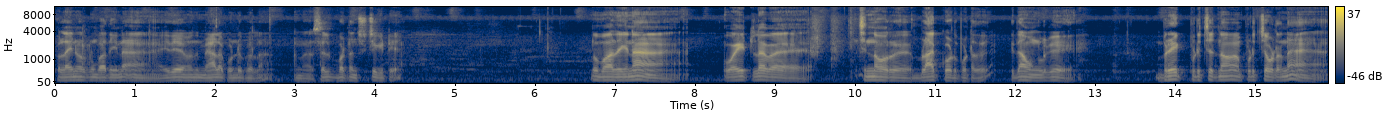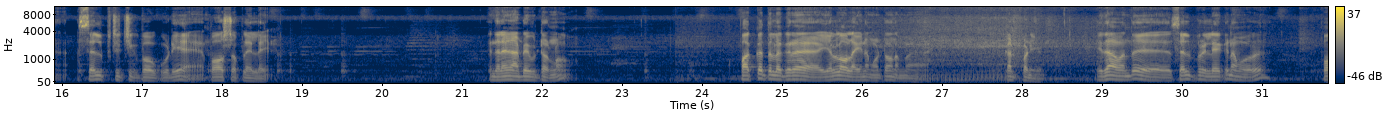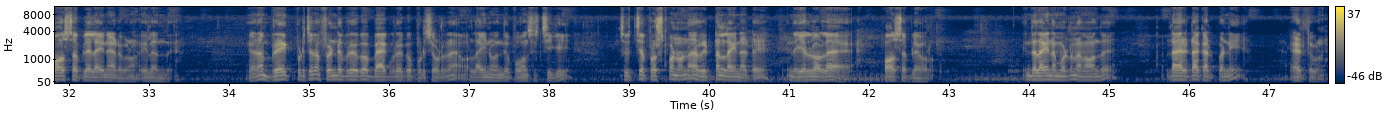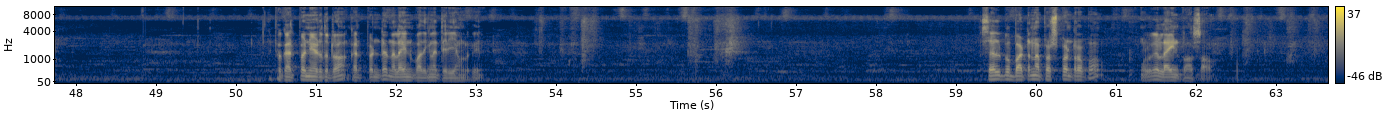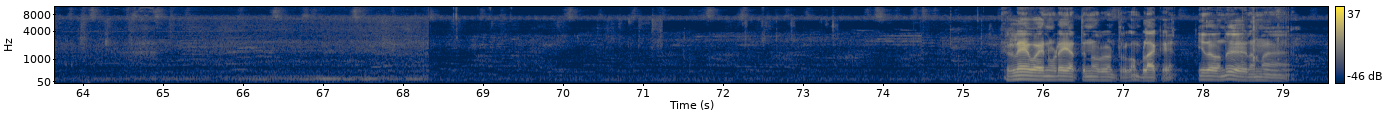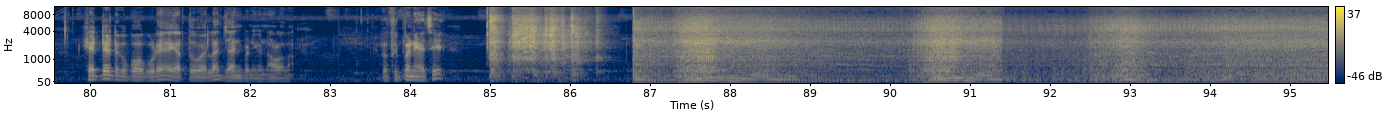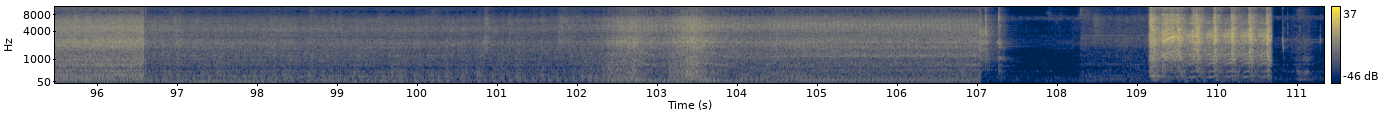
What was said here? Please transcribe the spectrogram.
இப்போ லைன் ஒர்க்குன்னு பார்த்தீங்கன்னா இதே வந்து மேலே கொண்டு போயிடலாம். நம்ம செல்ஃப் பட்டன் சுவிட்சுக்கிட்டே இப்போ பார்த்தீங்கன்னா ஒயிட்டில் சின்ன ஒரு பிளாக் கோடு போட்டது. இதான் உங்களுக்கு பிரேக் பிடிச்சதுனா பிடிச்ச உடனே செல்ஃப் சுவிட்சுக்கு போகக்கூடிய பவர் சப்ளை லைன் இந்த லைனை அப்படியே விட்டுறணும். பக்கத்தில் இருக்கிற எல்லோ லைனை மட்டும் நம்ம கட் பண்ணிக்கணும். இதான் வந்து செல்ஃப் ரிலேக்கு நம்ம ஒரு பவர் சப்ளை லைனாக எடுக்கணும் இதுலேருந்து. ஏன்னா பிரேக் பிடிச்சோன்னா ஃப்ரண்ட் பிரேக்கோ பேக் பிரேக்கோ பிடிச்ச உடனே லைன் வந்து போகும் சுவிட்சுக்கு. சுவிட்சை ப்ரெஸ் பண்ணோன்னா ரிட்டன் லைனாட்டு இந்த எல்லோவில் பவர் சப்ளை வரும். இந்த லைனை மட்டும் நம்ம வந்து டைரெக்டாக கட் பண்ணி எடுத்துக்கணும். இப்போ கட் பண்ணி எடுத்துட்டோம். கட் பண்ணிட்டு இந்த லைன் பார்த்திங்கன்னா தெரியும் உங்களுக்கு. செல்ஃப் பட்டனை ப்ரெஸ் பண்ணுறப்போ உங்களுக்கு லைன் பாஸ் ஆகும். ரிலே ஒயர்னுடைய எர்த்துன்னு எடுத்துருக்கோம் பிளாக்கு இதை வந்து நம்ம ஹெட்லைட்டுக்கு போகக்கூடிய எர்த்து ஒயரில் ஜாயின் பண்ணிக்கணும் அவ்வளோதான் இப்போ ஃபிட் பண்ணியாச்சு.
